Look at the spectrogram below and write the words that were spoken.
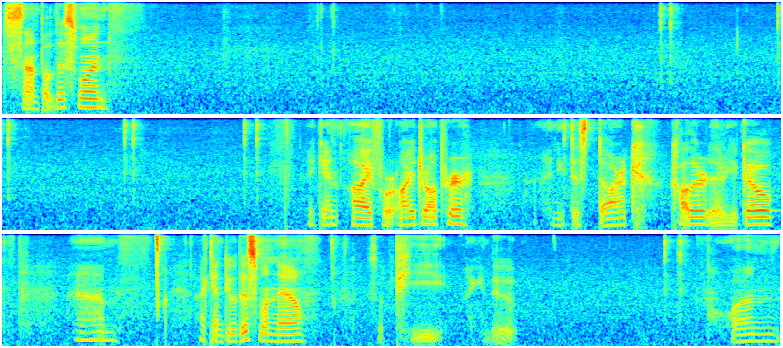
Sample this one. Again, I for eyedropper. I need this dark color. There you go. Um, I can do this one now. So P, I can do one,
